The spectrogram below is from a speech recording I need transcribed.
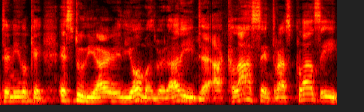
tenido que estudiar idiomas, ¿verdad? Y a clase tras clase y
